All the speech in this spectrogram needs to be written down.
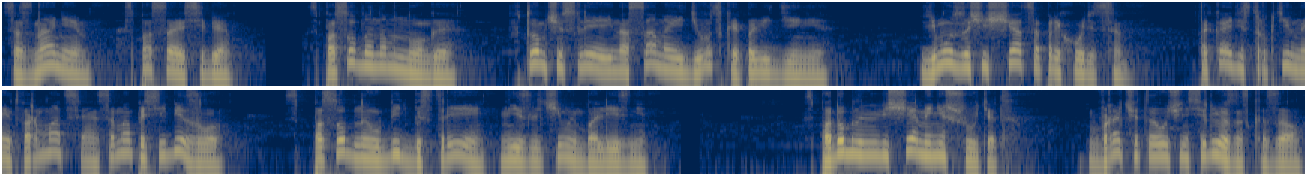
Сознание, спасая себя, способно на многое в том числе и на самое идиотское поведение. Ему защищаться приходится. Такая деструктивная информация сама по себе зло, способная убить быстрее неизлечимой болезни. С подобными вещами не шутят. Врач это очень серьезно сказал.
